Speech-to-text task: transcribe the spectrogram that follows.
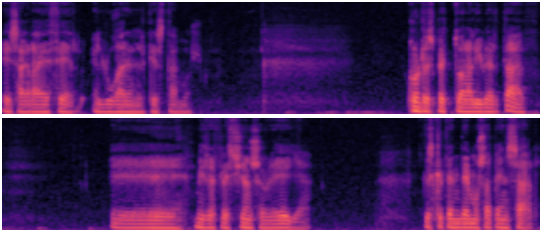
es agradecer el lugar en el que estamos. Con respecto a la libertad, eh, mi reflexión sobre ella es que tendemos a pensar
